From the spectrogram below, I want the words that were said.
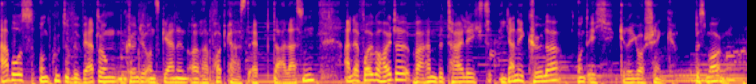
Abos und gute Bewertungen könnt ihr uns gerne in eurer Podcast-App dalassen. An der Folge heute waren beteiligt Yannick Köhler und ich, Gregor Schenk. Bis morgen.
